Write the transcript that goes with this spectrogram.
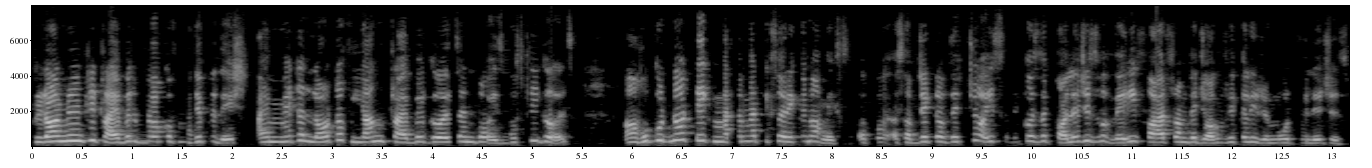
predominantly tribal block of Madhya Pradesh, I met a lot of young tribal girls and boys, mostly girls, uh, who could not take mathematics or economics, a, a, subject of their choice, because the colleges were very far from the geographically remote villages.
